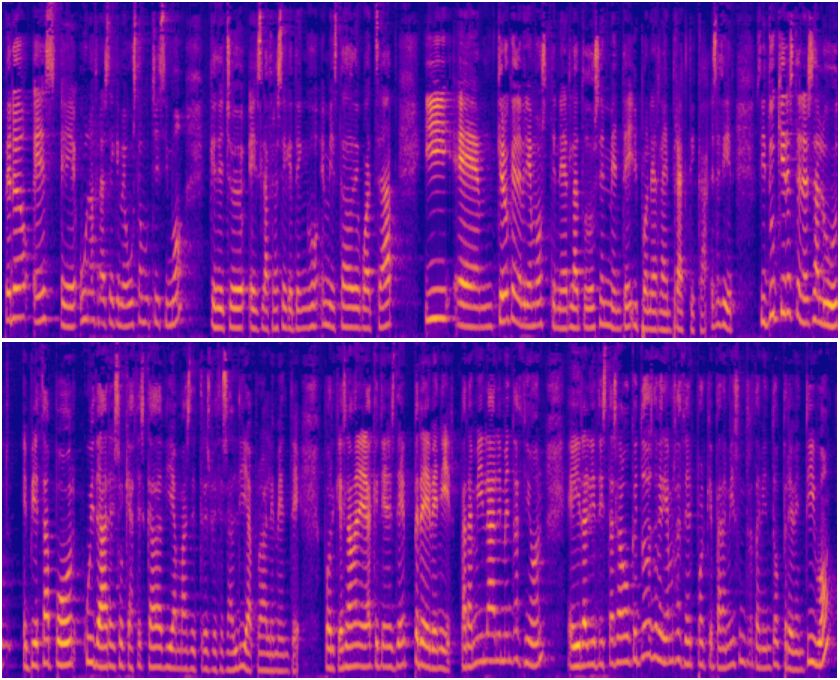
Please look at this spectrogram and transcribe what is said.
pero es eh, una frase que me gusta muchísimo, que de hecho es la frase que tengo en mi estado de WhatsApp y em, creo que deberíamos tenerla todos en mente y ponerla en práctica. Es decir, si tú quieres tener salud, empieza por cuidar eso que haces cada día más de tres veces al día, probablemente, porque es la manera que tienes de prevenir. Para mí la alimentación e ir al dietista es algo que todos deberíamos hacer porque para mí es un tratamiento preventivo,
